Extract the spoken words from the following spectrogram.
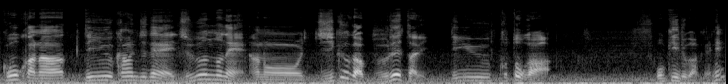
こうかなっていう感じでね、自分のね、あのー軸がぶれたりっていうことが起きるわけね。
